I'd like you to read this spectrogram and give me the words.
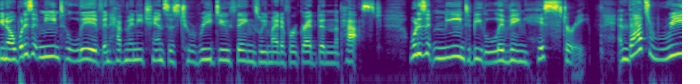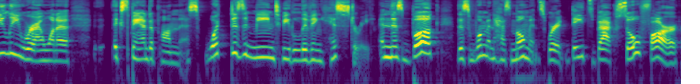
You know, what does it mean to live and have many chances to redo things we might have regretted in the past? What does it mean to be living history? And that's really where I want to expand upon this. What does it mean to be living history? In this book, this woman has moments where it dates back so far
